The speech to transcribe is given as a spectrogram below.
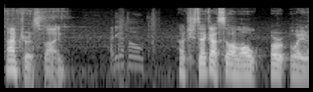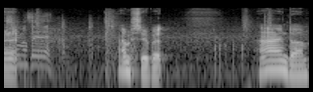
I'm sure it's fine. Oh jeez, I gotta sell them all. Or wait a minute, I'm stupid. I'm dumb.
